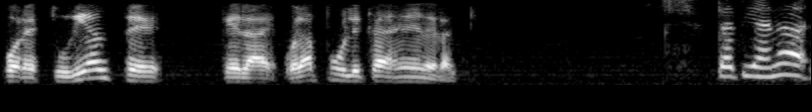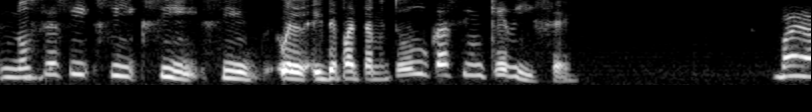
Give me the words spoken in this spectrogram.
por estudiante que las escuelas públicas en general. Tatiana, no sé si, si, si, si el, el Departamento de Educación, ¿qué dice? Bueno,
